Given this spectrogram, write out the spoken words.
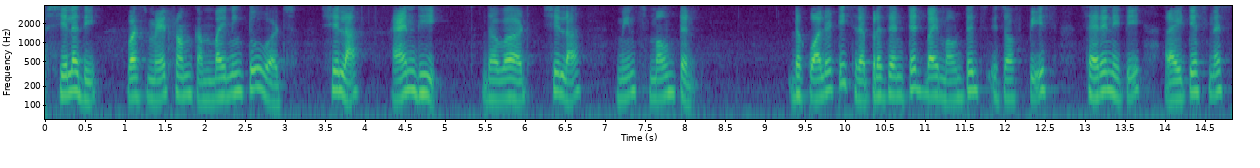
Shiladi was made from combining two words, Shila and Di. The word Shila means mountain. The qualities represented by mountains is of peace, serenity, righteousness,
